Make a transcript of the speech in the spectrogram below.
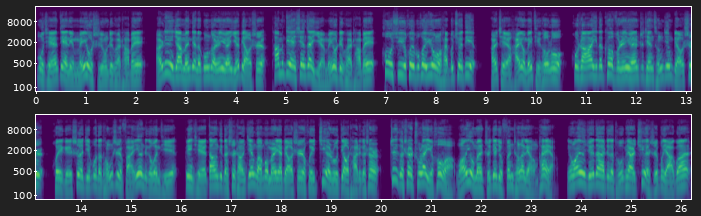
目前店里没有使用这款茶杯。而另一家门店的工作人员也表示，他们店现在也没有这块茶杯，后续会不会用还不确定。而且还有媒体透露，沪上阿姨的客服人员之前曾经表示。会给设计部的同事反映这个问题，并且当地的市场监管部门也表示会介入调查这个事儿。这个事儿出来以后啊，网友们直接就分成了两派呀。有网友觉得这个图片确实不雅观，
